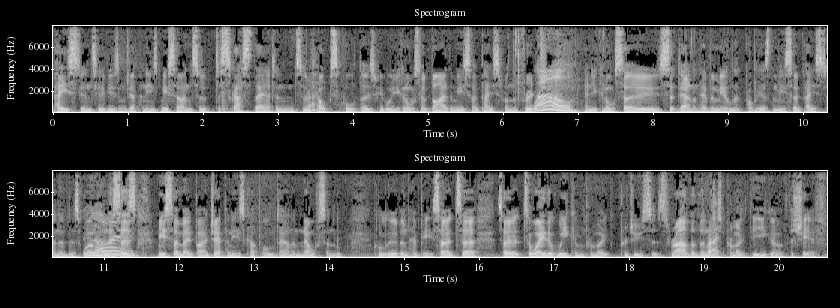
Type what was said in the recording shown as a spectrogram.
paste instead of using Japanese miso and sort of discuss that and sort of Right. help support those people. You can also buy the miso paste from the fridge. Wow. And you can also sit down and have a meal that probably has the miso paste in it as well. And this is miso made by a Japanese couple down in Nelson called Urban Hippie. So it's a so it's a way that we can promote producers rather than Right. just promote the ego of the chef.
